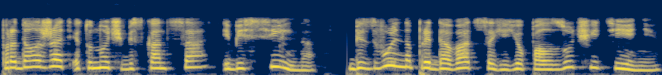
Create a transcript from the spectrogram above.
продолжать эту ночь без конца и бессильно, безвольно предаваться ее ползучей тени,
